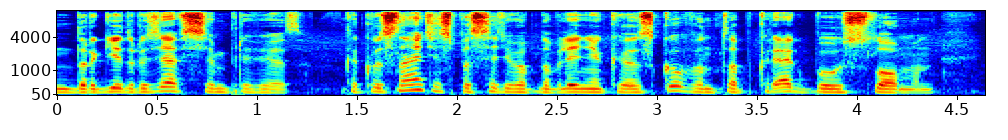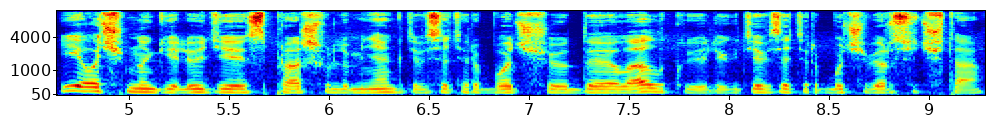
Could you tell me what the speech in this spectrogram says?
Дорогие друзья, всем привет. Как вы знаете, с последнего обновления CSGO OneTap Crack был сломан, и очень многие люди спрашивали меня, где взять рабочую DLL или где взять рабочую версию чита.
